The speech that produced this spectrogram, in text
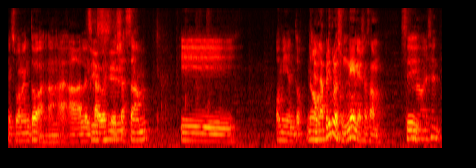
en su momento a, a- a darle el Sí, cargo sí, este de. Shazam. Y. O miento. No. En la película es un nene, Shazam. Sí. Un adolescente.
